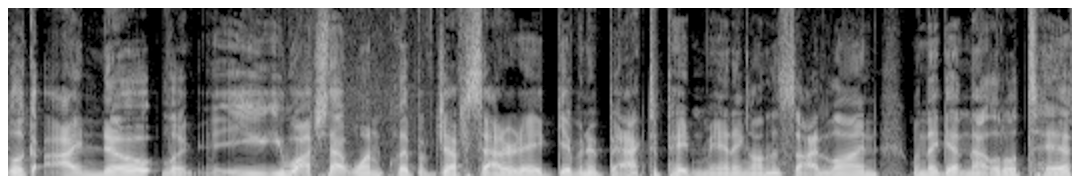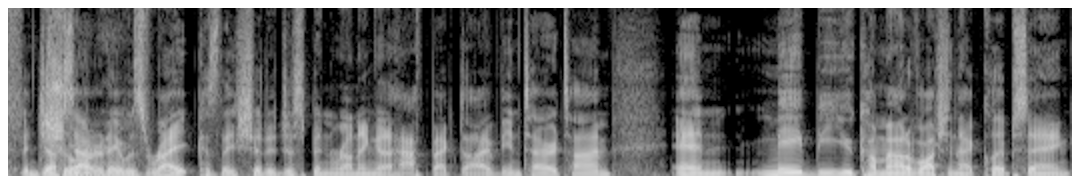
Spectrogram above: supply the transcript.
Look, I know. Look, you, you watch that one clip of Jeff Saturday giving it back to Peyton Manning on the sideline when they get in that little tiff, and Jeff Sure. Saturday was right because they should have just been running a halfback dive the entire time. And maybe you come out of watching that clip saying,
